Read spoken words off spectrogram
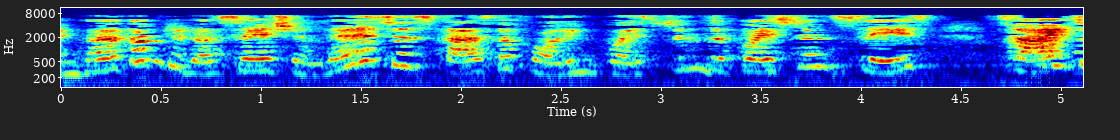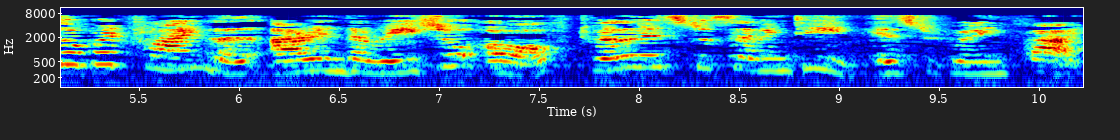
and welcome to the session. Let us discuss the following question. The question says sides of a triangle are in the ratio of 12 is to 17 is to 25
